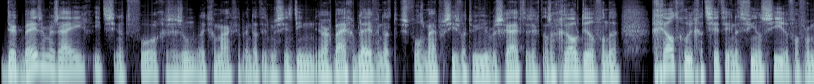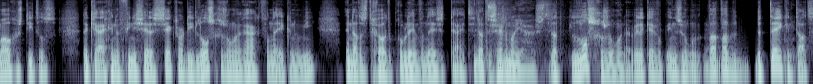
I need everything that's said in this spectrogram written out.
Dirk Bezemer zei iets in het vorige seizoen wat ik gemaakt heb. En dat is me sindsdien heel erg bijgebleven. En dat is volgens mij precies wat u hier beschrijft. Hij zegt als een groot deel van de geldgroei gaat zitten in het financieren van vermogenstitels. Dan krijg je een financiële sector die losgezongen raakt van de economie. En dat is het grote probleem van deze tijd. Dat is helemaal juist. Dat losgezongen, daar wil ik even op inzoomen. Wat, wat betekent dat?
